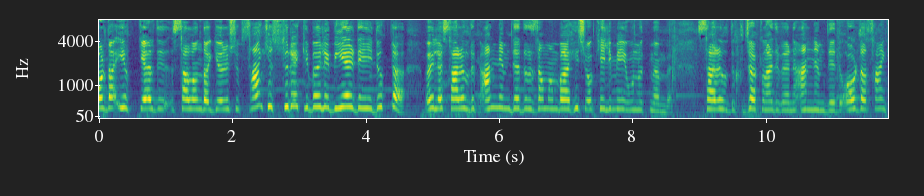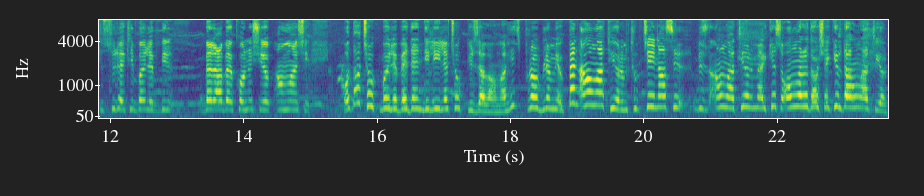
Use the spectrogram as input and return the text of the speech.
Orada ilk geldi salonda görüştük. Sanki sürekli böyle bir yerdeydik da öyle sarıldık. Annem dediği zaman bana hiç o kelimeyi unutmam ben. Sarıldı, kucakladı beni annem dedi. Orada sanki sürekli böyle bir beraber konuşuyor, anlaşıyor. O da çok böyle beden diliyle çok güzel anlar. Hiç problem yok. Ben anlatıyorum. Türkçeyi nasıl biz anlatıyorum herkes onlara da o şekilde anlatıyor.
